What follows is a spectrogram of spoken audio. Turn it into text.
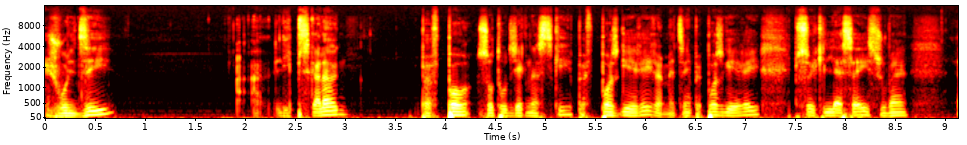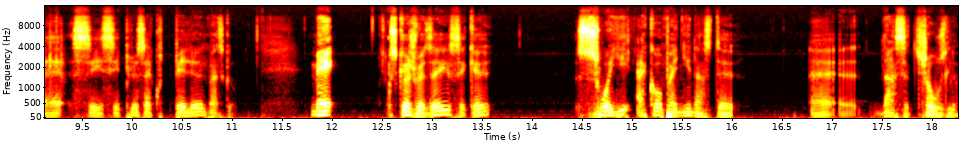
je vous le dis, les psychologues ne peuvent pas s'autodiagnostiquer, ne peuvent pas se guérir, un médecin ne peut pas se guérir. Puis ceux qui l'essayent, souvent, euh, c'est plus à coup de pilule. En tout cas. Mais ce que je veux dire, c'est que soyez accompagnés dans cette, euh, dans cette chose-là.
